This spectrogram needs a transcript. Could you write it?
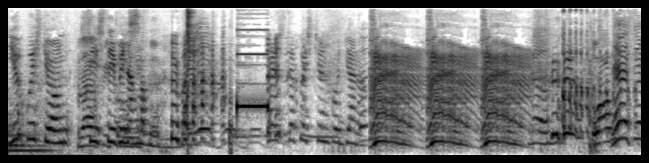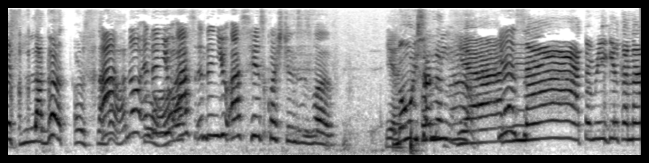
You question, si Steven ang mag... There's the question po dyan. Wow. This is lagat or sagat. Ah, no, and then you or- ask, and then you ask his questions as well. Yeah. No, isa lang ah. Yan Yes. na! Tumigil ka na!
